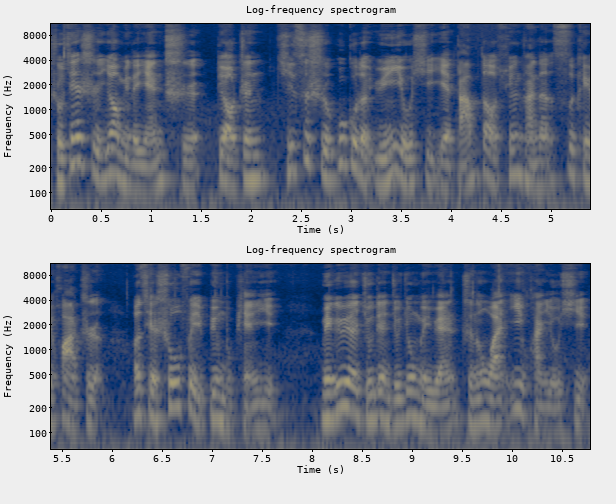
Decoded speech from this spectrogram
首先是要命的延迟掉帧，其次是 Google 的云游戏也达不到宣传的 4K 画质，而且收费并不便宜，每个月9.99美元只能玩一款游戏。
